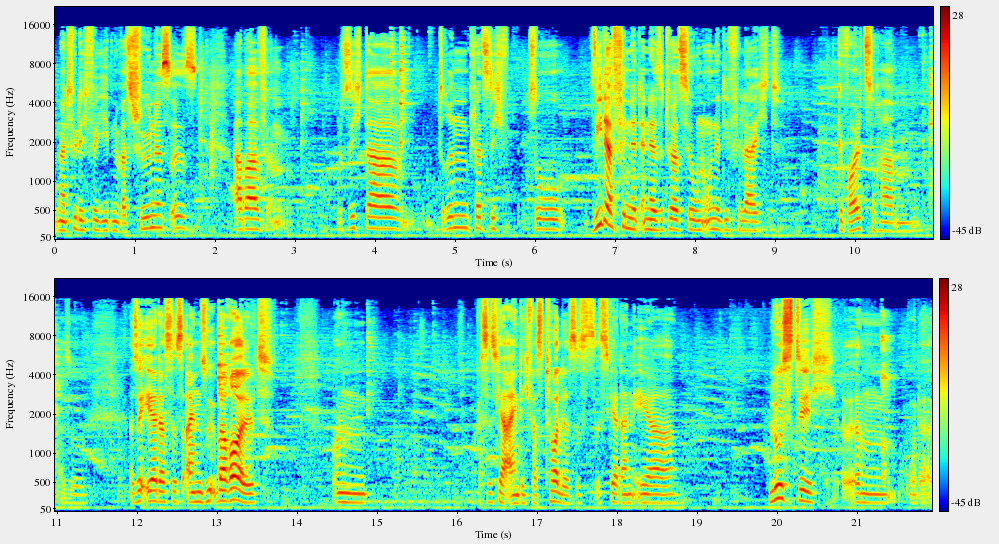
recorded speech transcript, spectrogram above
natürlich für jeden was Schönes ist, aber ähm, sich da drin plötzlich so wiederfindet in der Situation, ohne die vielleicht gewollt zu haben. Also, also eher, dass es einen so überrollt. Und es ist ja eigentlich was Tolles. Es ist ja dann eher lustig ähm, oder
